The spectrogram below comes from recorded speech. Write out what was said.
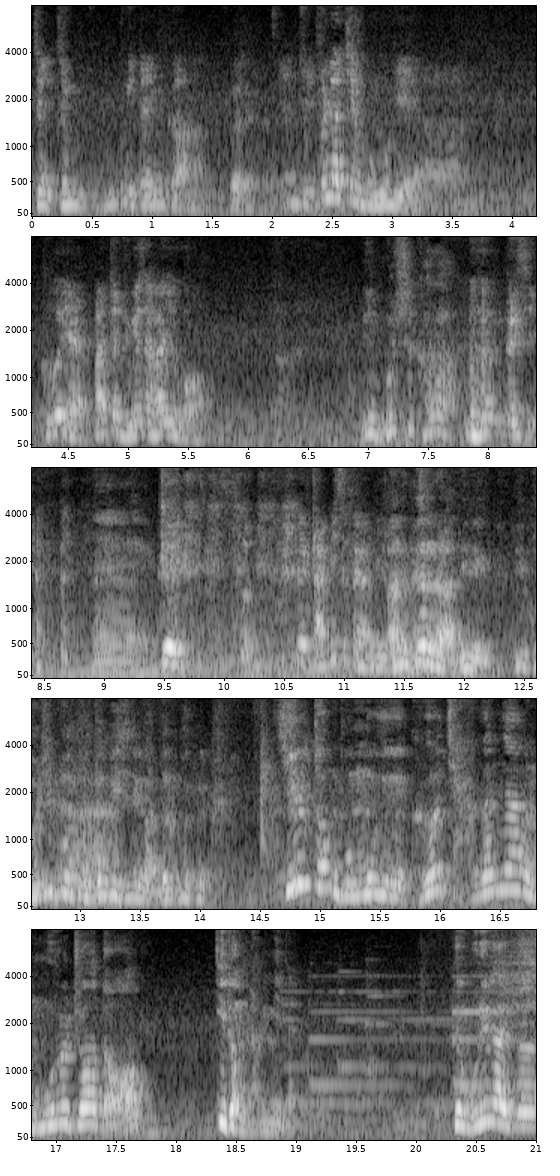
저전 무기 있다니까. 그래. 플라티넘 분무기야. 그거야. 배터리 두개 사가지고. 니 무시 가라. 그렇지. 예, 그 그다 비슷하다. 나는 들어라. 니, 니 90분도 던기시니까 안 들고. 질통 분무기에 그 작은 양을 물을 줘도 이동합니다. 그 우리가 그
